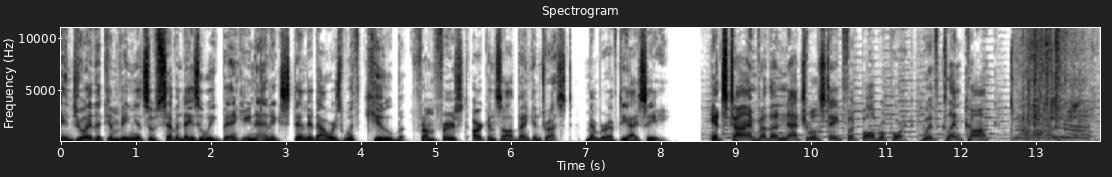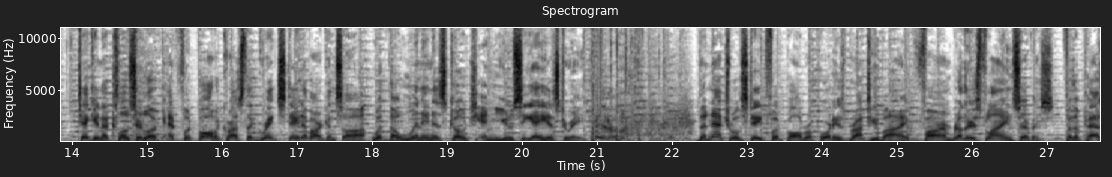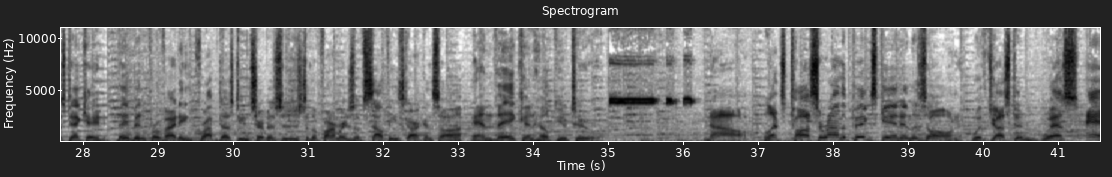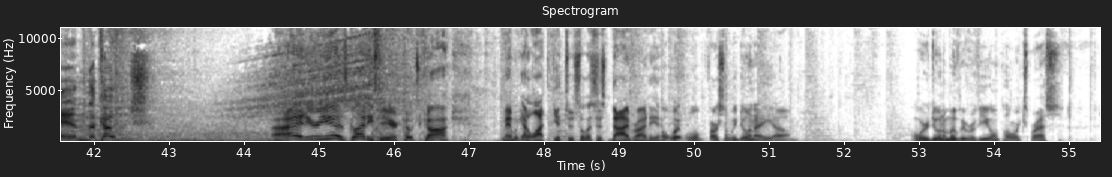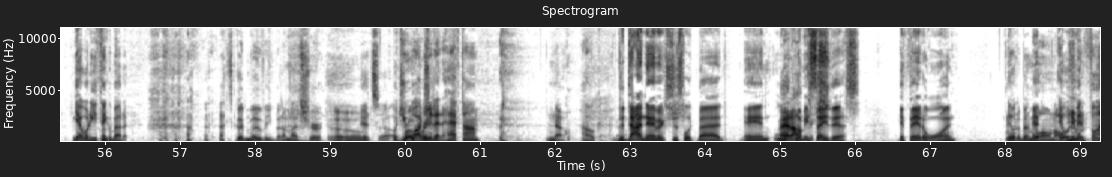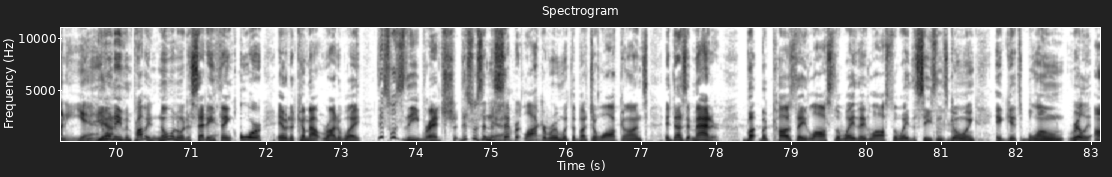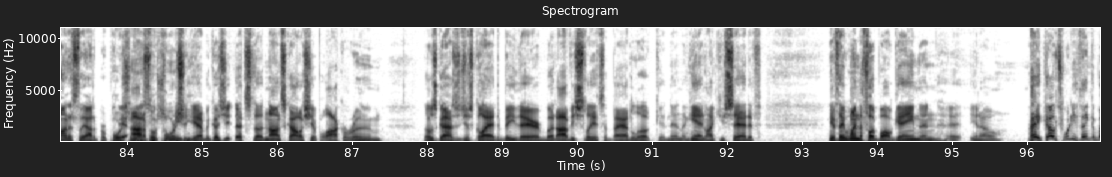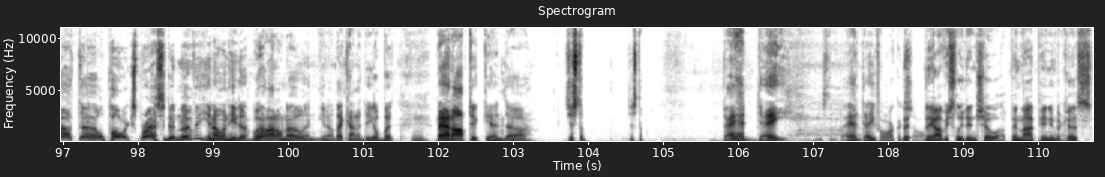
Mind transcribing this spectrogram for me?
Enjoy the convenience of seven days a week banking and extended hours with Cube from First Arkansas Bank and Trust. Member FDIC. It's time for the Natural State Football Report with Clint Conque. Taking a closer look at football across the great state of Arkansas with the winningest coach in UCA history. The Natural State Football Report is brought to you by Farm Brothers Flying Service. For the past decade, they've been providing crop dusting services to the farmers of southeast Arkansas, and they can help you too. Now, let's toss around the pigskin in the zone with Justin, Wes, and the coach. All right, here he is. Glad he's here. Coach Conque. Man, we got a lot to get to, so let's just dive right in. Well, wait, well first, are we doing a um, are we doing a movie review on Polar Express? Yeah, what do you think about it? That's a good movie, but I'm not sure Oh. it's. Uh, Would you watch it at halftime? No. Oh, okay. The dynamics just look bad. And Bad let, let me say this. If they'd have won, It would have been It- blown off. It would have been funny, yeah. you Yeah. wouldn't even probably no one would have said Yeah. anything or it would have come out right away. This was the red shirt. This was in a separate locker room with a bunch of walk-ons. It doesn't matter. But because they lost the way they lost, the way the season's going, it gets blown really honestly out of proportion out of proportion, media. yeah, because you, that's the non-scholarship locker room. Those guys are just glad to be there, but obviously it's a bad look. And then again, like you said, if if they win the football game, then uh, you know, hey, coach, what do you think about uh, old Polar Express? Good movie, you know? And he'd, uh, well, I don't know, and you know that kind of deal. But Mm. bad optic and uh, just a just a bad day, just a bad day for Arkansas. they obviously didn't show up, in my opinion, because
